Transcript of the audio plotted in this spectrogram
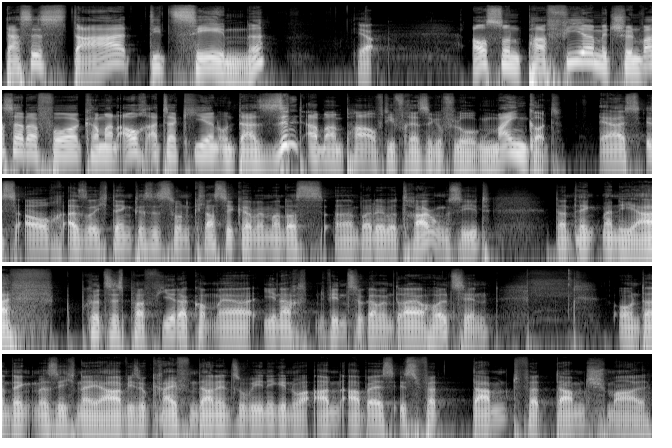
Das ist da die 10, ne? Ja. Auch so ein paar 4 mit schön Wasser davor kann man auch attackieren und da sind aber ein paar auf die Fresse geflogen. Mein Gott. Ja, es ist auch, also ich denke, das ist so ein Klassiker, wenn man das äh, bei der Übertragung sieht, dann denkt man, ja, kurzes 4, da kommt man ja je nach Wind sogar mit dem Dreier Holz hin. Und dann denkt man sich, naja, wieso greifen da denn so wenige nur an? Aber es ist verdammt, verdammt schmal.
